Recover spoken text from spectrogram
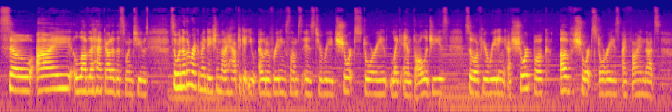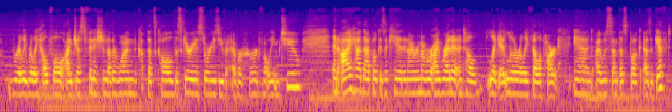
So I love the heck out of this one too. So another recommendation that I have to get you out of reading slumps is to read short story like anthologies. So if you're reading a short book of short stories, I find that's really, really helpful. I just finished another one that's called The Scariest Stories You've Ever Heard, Volume 2. And I had that book as a kid and I remember I read it until like it literally fell apart. And I was sent this book as a gift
